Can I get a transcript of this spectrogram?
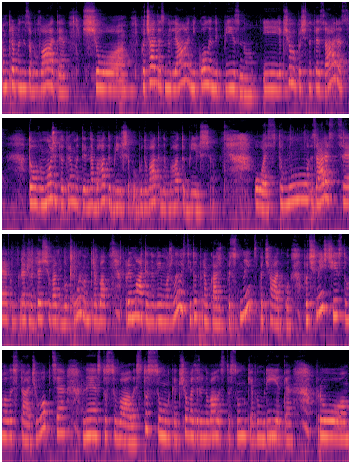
вам треба не забувати, що почати з нуля ніколи не пізно. І якщо ви почнете зараз, то ви можете отримати набагато більше, побудувати набагато більше. Ось тому зараз це конкретно те, що вас блокує. Вам треба приймати нові можливості. І тут прям кажуть, почни спочатку, почни з чистого листа. Чого б це не стосувалось? Стосунки, якщо вас зруйнували стосунки, ви мрієте про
